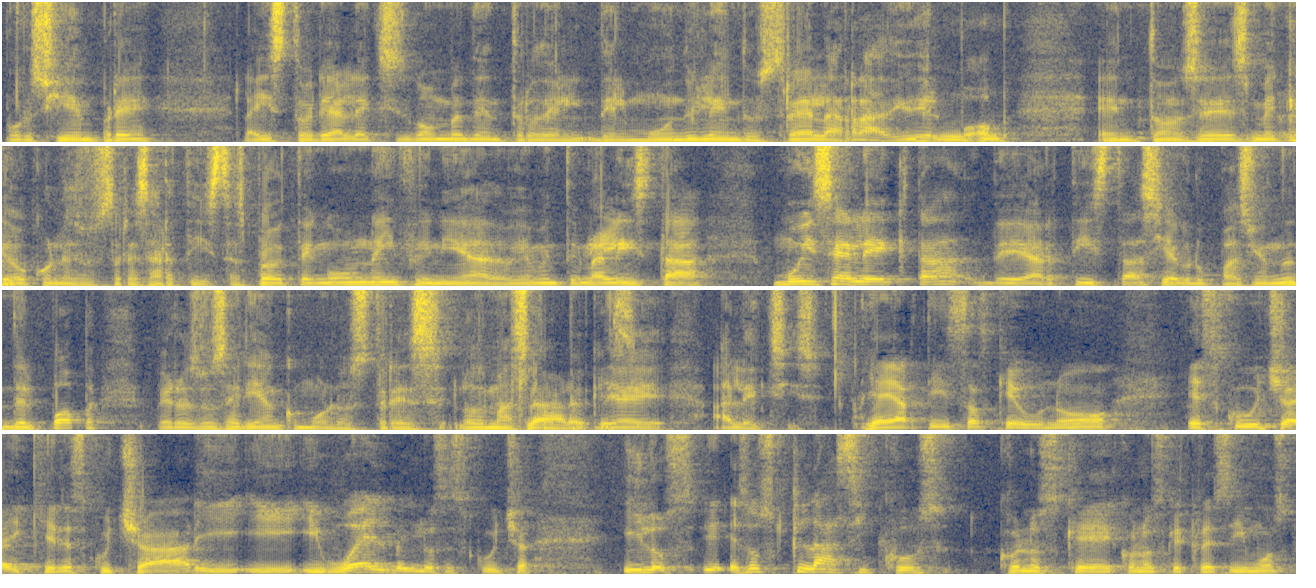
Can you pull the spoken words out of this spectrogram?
por siempre la historia de Alexis Gómez dentro del, mundo y la industria de la radio y del pop. Entonces me quedo con esos tres artistas. Pero tengo una infinidad, obviamente una lista muy selecta de artistas y agrupaciones del pop, pero esos serían como los tres, los más claro que de Alexis. Y hay artistas que uno escucha y quiere escuchar y, vuelve y los escucha. Y los, esos clásicos con los que, con los que crecimos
